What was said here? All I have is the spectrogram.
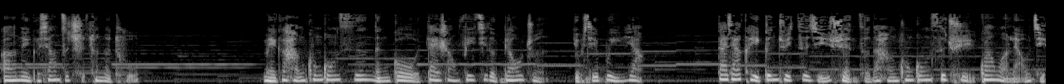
啊那个箱子尺寸的图。每个航空公司能够带上飞机的标准有些不一样，大家可以根据自己选择的航空公司去官网了解。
